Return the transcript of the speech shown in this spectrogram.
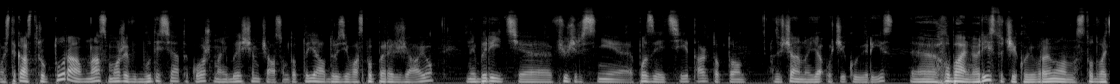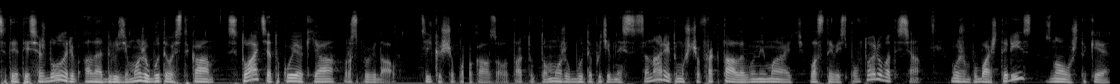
ось така структура в нас може відбутися також найближчим часом. Тобто я, друзі, вас попереджаю, не беріть е, фьючерсні позиції, так, тобто. Звичайно, я очікую ріст. Е, глобально ріст очікую в район 120 тисяч доларів, але, друзі, може бути ось така ситуація, таку, як я розповідав, тільки що показував. Так? Тобто може бути подібний сценарій, тому що фрактали вони мають властивість повторюватися. Можемо побачити ріст, знову ж таки,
